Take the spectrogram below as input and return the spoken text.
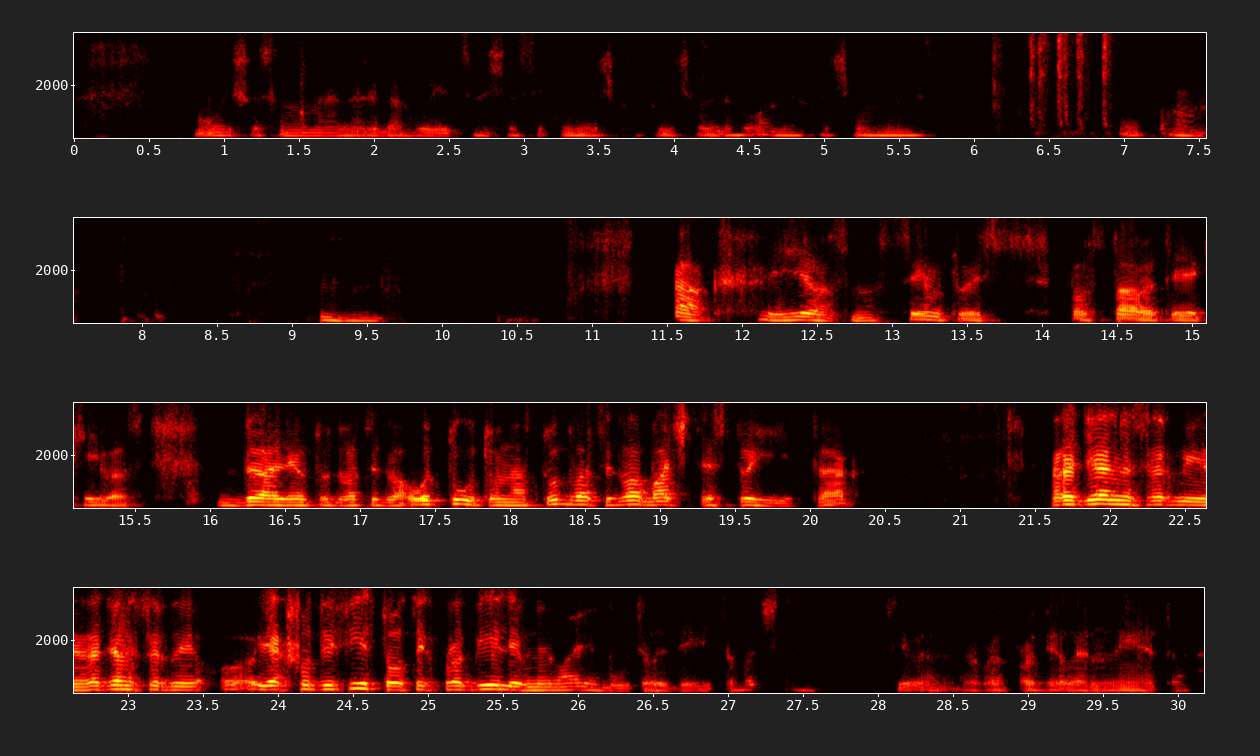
Ой, щось воно в мене не редагується. Зараз секундочку включу редагування. Хочу в мене. Опа. Угу. Так, ясно. З цим, то есть поставити, який у вас далі, отут 22. Отут у нас, тут 22, бачите, стоїть, так? Радіально сверни, радіально сверни, якщо дефіс, то цих пробілів не має бути, ось дивіться, бачите? Ці пробіли не, це,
